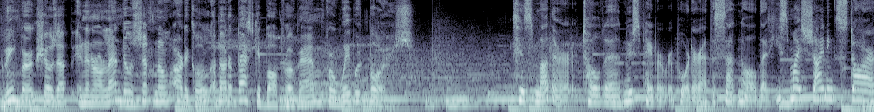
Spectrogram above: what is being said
Greenberg shows up in an Orlando Sentinel article about a basketball program for wayward boys. His mother told a newspaper reporter at the Sentinel that he's my shining star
